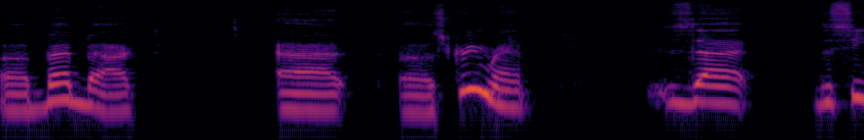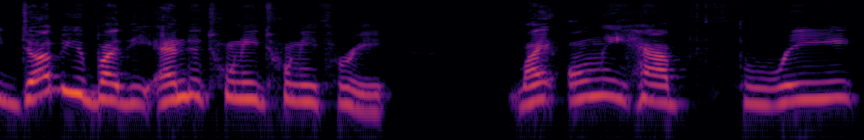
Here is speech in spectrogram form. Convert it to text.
uh, Behbakht at uh, Screen Rant, is that the CW by the end of 2023 might only have three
